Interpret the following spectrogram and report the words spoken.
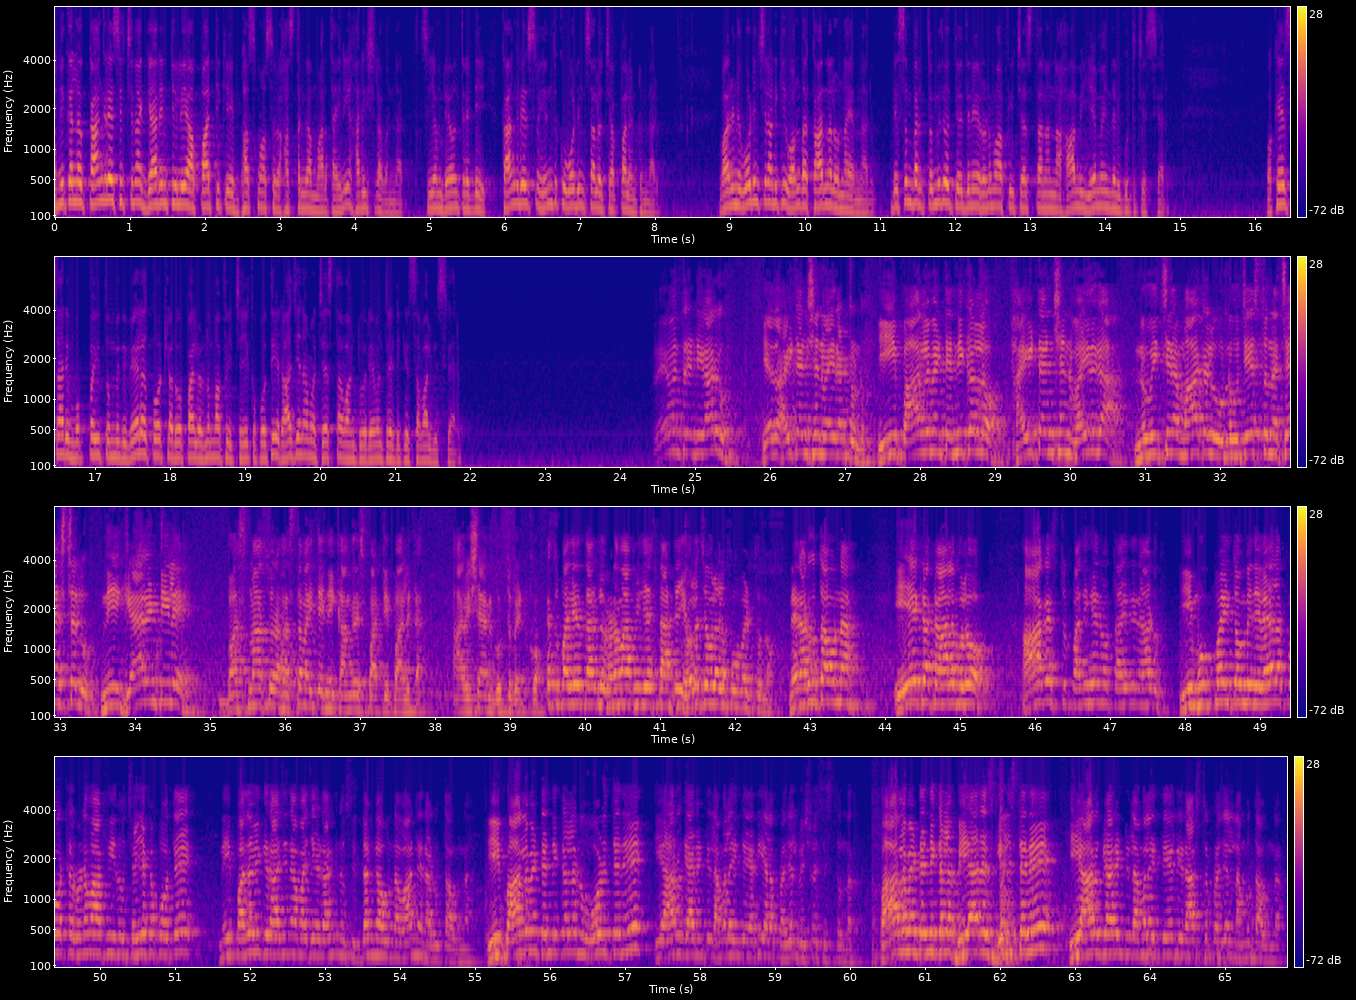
ఎన్నికల్లో కాంగ్రెస్ ఇచ్చిన గ్యారంటీలే ఆ పార్టీకి భస్మాసురు హస్తంగా మారతాయని హరీష్ రావు అన్నారు. సీఎం రేవంత్ రెడ్డి కాంగ్రెస్ను ఎందుకు ఓడించాలో చెప్పాలంటున్నారు. వారిని ఓడించడానికి వంద కారణాలు ఉన్నాయన్నారు. డిసెంబర్ తొమ్మిదో తేదీనే రుణమాఫీ చేస్తానన్న హామీ ఏమైందని గుర్తు చేశారు. ఒకేసారి ముప్పై తొమ్మిది వేల కోట్ల రూపాయల రుణమాఫీ చేయకపోతే రాజీనామా చేస్తావంటూ రేవంత్ రెడ్డికి సవాల్ విసిరారు. రేవంత్ రెడ్డి గారు ఏదో హై టెన్షన్ వైర్ అంటుండు. ఈ పార్లమెంట్ ఎన్నికల్లో హై టెన్షన్ వైర్గా నువ్వు ఇచ్చిన మాటలు నువ్వు చేస్తున్న చేష్టలు నీ గ్యారంటీలే. భస్మాసుర హస్తమైతే నీ కాంగ్రెస్ పార్టీ పాలిట. ఆ విషయాన్ని గుర్తు పెట్టుకో పదిహేను తారీఖులో రుణమాఫీ చేస్తా అంటే ఎవల చెవులలో పువ్వు పెడుతున్నావు? నేను అడుగుతా ఉన్నా ఏకకాలములో ఆగస్టు పదిహేనో తేదీ నాడు ఈ ముప్పై తొమ్మిది వేల కోట్ల రుణమాఫీ నువ్వు చెయ్యకపోతే నీ పదవికి రాజీనామా చేయడానికి నువ్వు సిద్ధంగా ఉన్నావా అని నేను అడుగుతా ఉన్నా. ఈ పార్లమెంట్ ఎన్నికల్లో నువ్వు ఓడితేనే ఈ ఆరు గ్యారంటీలు అమలైతాయని ఇలా ప్రజలు విశ్వసిస్తున్నారు. పార్లమెంట్ ఎన్నికల్లో బీఆర్ఎస్ గెలిస్తేనే ఈ ఆరు గ్యారంటీలు అమలైతాయని రాష్ట్ర ప్రజలు నమ్ముతా ఉన్నారు.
